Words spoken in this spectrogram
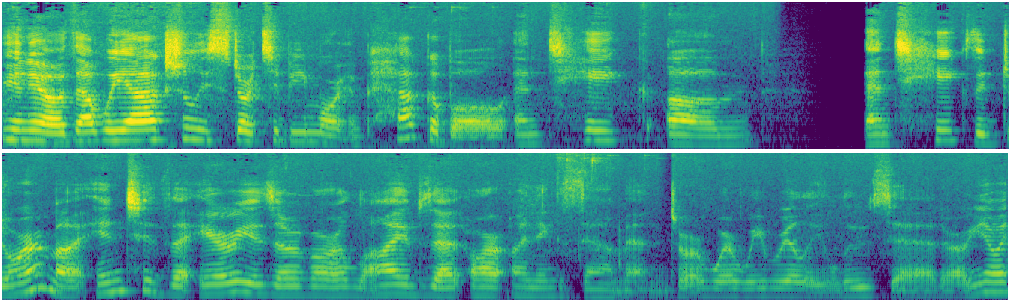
You know that we actually start to be more impeccable and take um, and take the Dharma into the areas of our lives that are unexamined or where we really lose it. Or, you know,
